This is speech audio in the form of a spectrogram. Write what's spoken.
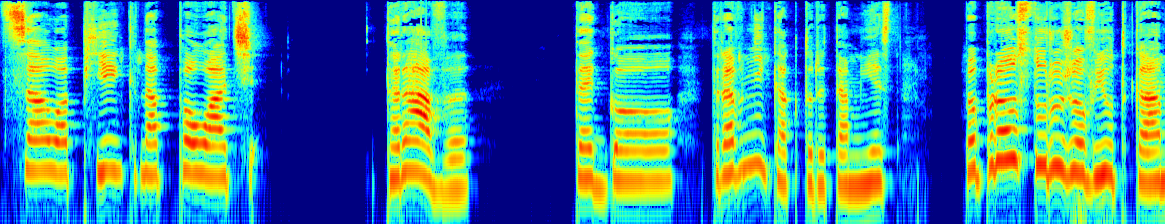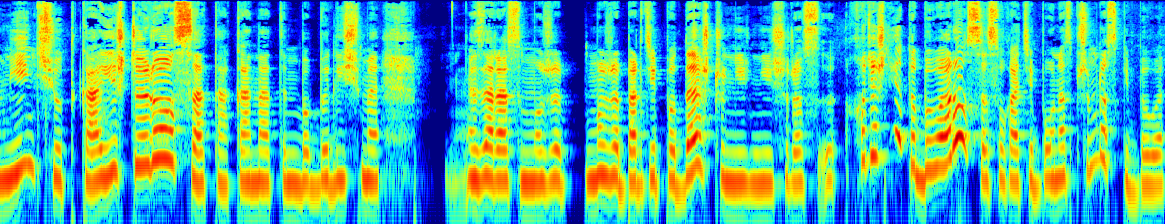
cała piękna połać trawy, tego trawnika, który tam jest, po prostu różowiutka, mięciutka, jeszcze rosa taka na tym, bo byliśmy zaraz może, może bardziej po deszczu niż, niż ros... Chociaż nie, to była rosa, słuchajcie, bo u nas przymrozki były,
